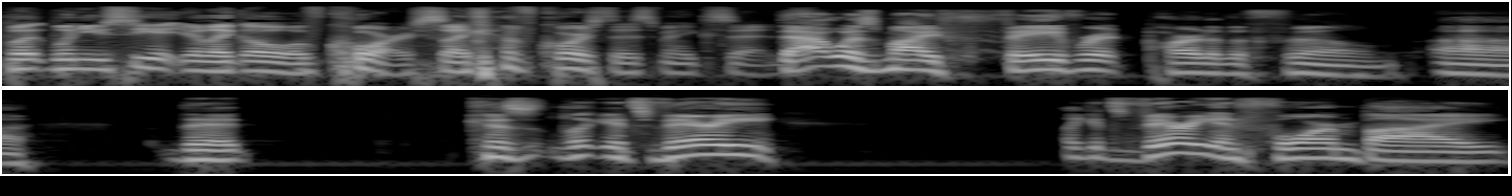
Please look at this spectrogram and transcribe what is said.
But when you see it, you're like, oh, of course, like of course this makes sense. that was my favorite part of the film. Uh, that because look, it's very like it's very informed by,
